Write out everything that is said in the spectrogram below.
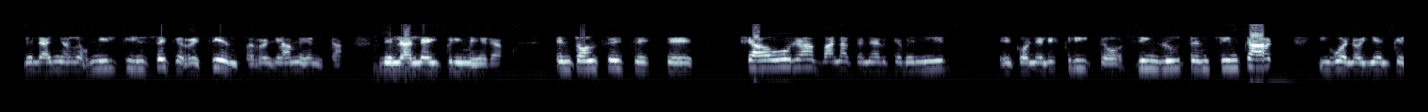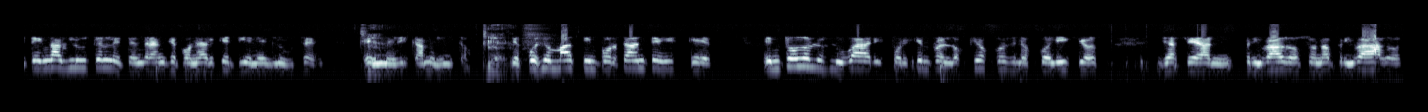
del año 2015 que recién se reglamenta de la ley primera. Entonces, este, ya ahora van a tener que venir eh, con el escrito sin gluten, sin TAC, y bueno, y el que tenga gluten le tendrán que poner que tiene gluten, el medicamento. Después lo más importante es que en todos los lugares, por ejemplo en los kioscos de los colegios, ya sean privados o no privados,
